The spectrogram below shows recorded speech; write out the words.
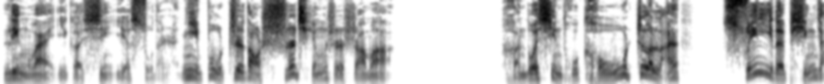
另外一个信耶稣的人，你不知道实情是什么。很多信徒口无遮拦，随意的评价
